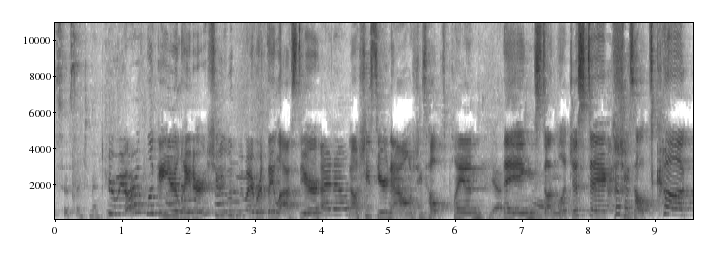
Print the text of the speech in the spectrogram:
So sentimental. here we are. Look, a year later. She was with me my birthday last year. I know. Now she's here now. She's helped plan Yes. things, Aw. done logistics. She's helped cook.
